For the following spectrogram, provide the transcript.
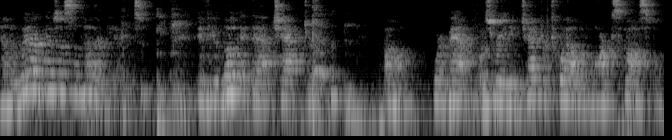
Now, the widow gives us another gift. If you look at that chapter um, where Matt was reading, chapter 12 of Mark's Gospel,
